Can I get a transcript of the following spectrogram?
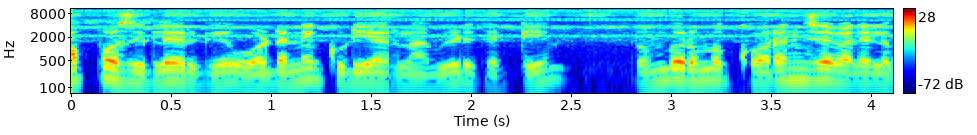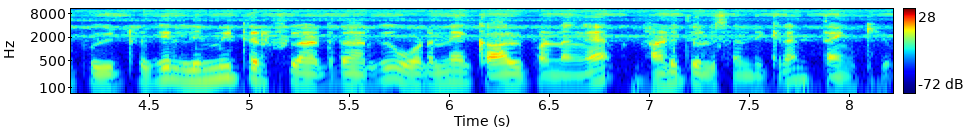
ஆப்போசிட்லேயே இருக்குது உடனே குடியேறலாம் வீடு கட்டி. ரொம்ப ரொம்ப குறைஞ்ச விலையில் போயிட்டுருக்கு. லிமிட்டட் ஃப்ளாட் தான் இருக்குது உடனே கால் பண்ணுங்கள் அடுத்த சந்திக்கிறேன். Thank you.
